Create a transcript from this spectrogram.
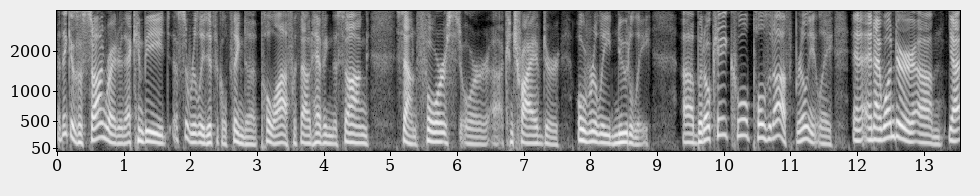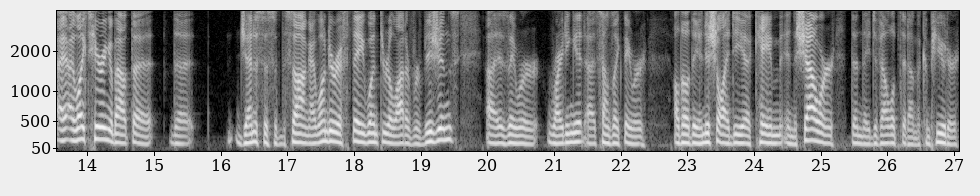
I think as a songwriter, that can be that's a really difficult thing to pull off without having the song sound forced or uh, contrived or overly noodly. Uh, but OK Cool pulls it off brilliantly, and and I wonder, um, yeah, I, I liked hearing about the the genesis of the song. I wonder if they went through a lot of revisions uh, as they were writing it. Uh, it sounds like they were, although the initial idea came in the shower, then they developed it on the computer.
